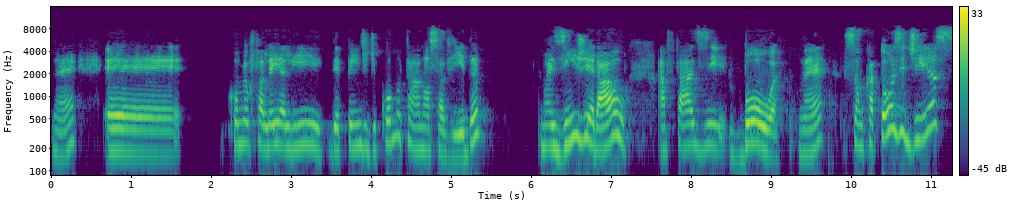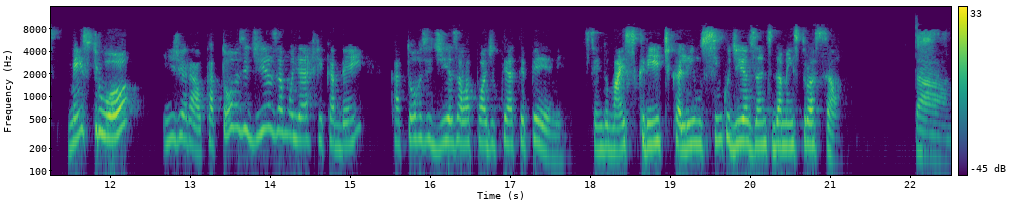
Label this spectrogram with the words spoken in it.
né? É, como eu falei ali, depende de como está a nossa vida, mas em geral, a fase boa, né? São 14 dias, menstruou, em geral, 14 dias a mulher fica bem, 14 dias ela pode ter a TPM, sendo mais crítica ali uns 5 dias antes da menstruação. Tá.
